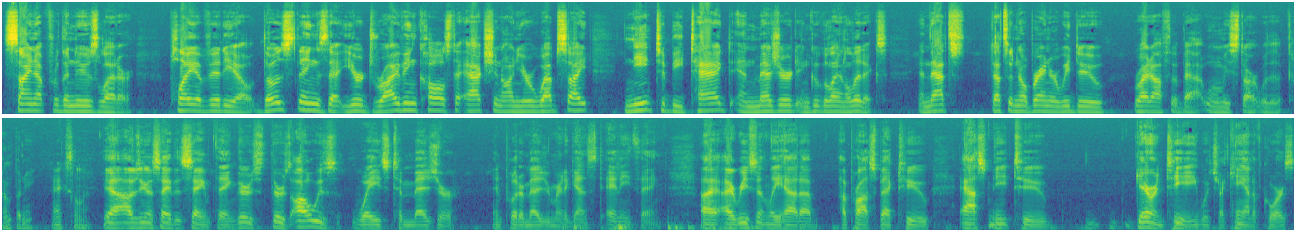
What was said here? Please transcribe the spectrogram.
sign up for the newsletter, play a video, those things that you're driving calls to action on your website need to be tagged and measured in Google Analytics. And that's, that's a no brainer we do right off the bat when we start with a company. Excellent. Yeah, I was going to say the same thing. There's there's always ways to measure and put a measurement against anything. I, I recently had a, a prospect who asked me to guarantee, which I can't, of course,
